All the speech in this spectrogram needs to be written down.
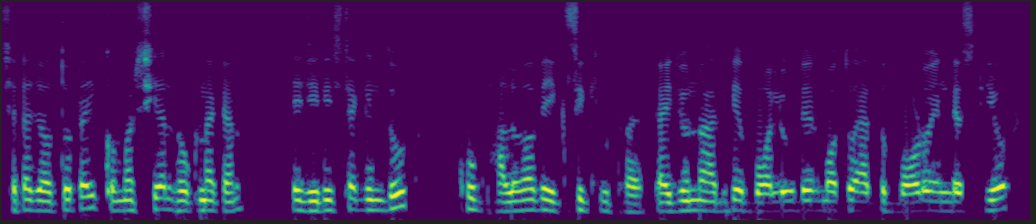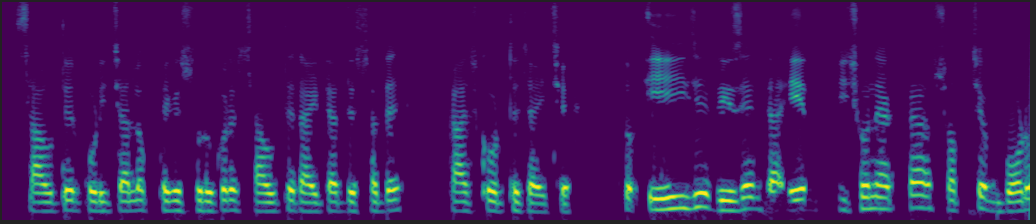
সেটা যতটাই কমার্শিয়াল হোক না কেন সেই জিনিসটা কিন্তু খুব ভালোভাবে এক্সিকিউট হয়। তাই জন্য আজকে বলিউডের মতো এত বড় ইন্ডাস্ট্রিও সাউথের পরিচালক থেকে শুরু করে সাউথের রাইটারদের সাথে কাজ করতে চাইছে। তো এই যে রিজনটা এর পিছনে একটা সবচেয়ে বড়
